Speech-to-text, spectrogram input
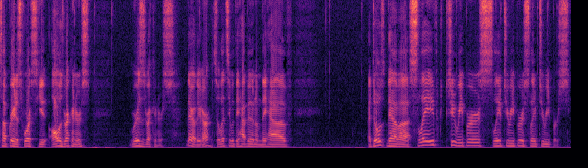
to upgrade his force. He, all his reckoners. Where is his reckoners? There they are. So let's see what they have in them. They have a dose. They have a slave, two reapers, slave, two reapers, slave, two reapers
